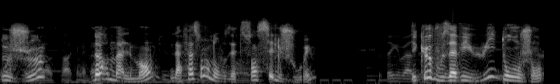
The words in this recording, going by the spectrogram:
ce jeu, normalement, la façon dont vous êtes censé le jouer, c'est que vous avez 8 donjons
